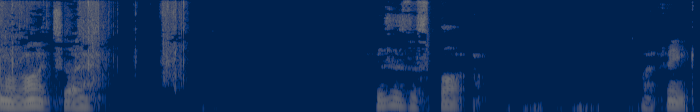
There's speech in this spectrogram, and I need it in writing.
Alright, so this is the spot. I think.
